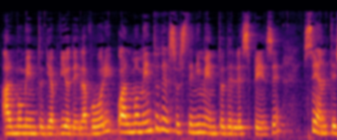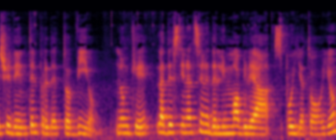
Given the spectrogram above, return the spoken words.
al momento di avvio dei lavori o al momento del sostenimento delle spese se antecedente il predetto avvio nonché la destinazione dell'immobile a spogliatoio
